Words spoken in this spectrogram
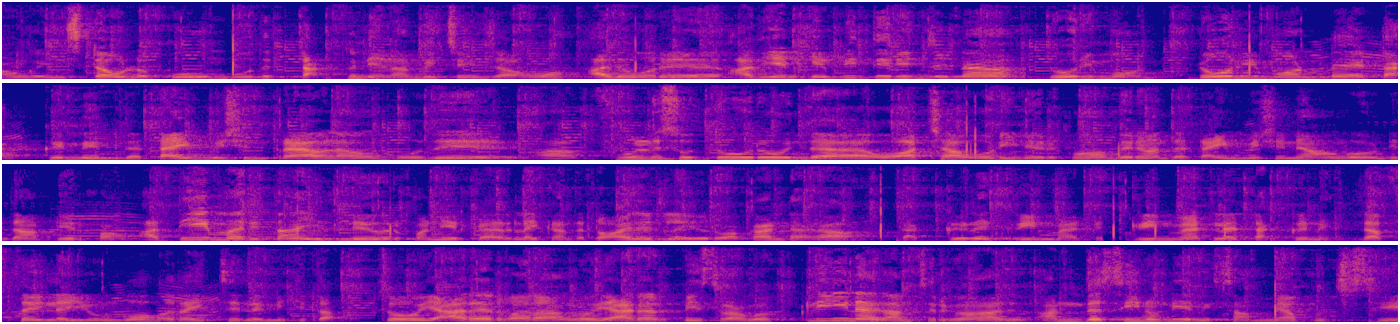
அவங்க இன்ஸ்டா போகும்போது டக்குன்னு எல்லாமே சேஞ்ச் ஆகும். அது ஒரு அது எனக்கு எப்படி தெரிஞ்சுன்னா டோரிமான் டோரிமானில் டக்குன்னு இந்த டைம் மிஷின் ட்ராவல் ஆகும்போது ஃபுல் சுத்தூரும் இந்த வாட்சா ஓடின்னு இருக்கும். வெறும் அந்த டைம் மிஷின் அவங்க ஒண்டி தான் அப்படி இருப்பாங்க. அதே மாதிரி தான் இதுலேயும் இவர் பண்ணியிருக்காரு. லைக் அந்த டாய்லெட்டில் இவர் உக்காண்டாரா டக்குன்னு க்ரீன் மேட் க்ரீன் மேட்டில் டக்குன்னு. லெஃப்ட் சைடில் இவங்கோ ரைட் சைடில் நிற்கிதா ஸோ யார் யார் வராங்களோ யார் யார் பேசுகிறாங்களோ க்ளீனாக காமிச்சிருக்காங்க. அது அந்த சீன் வந்து எனக்கு செம்மையாக பிடிச்சிச்சு.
